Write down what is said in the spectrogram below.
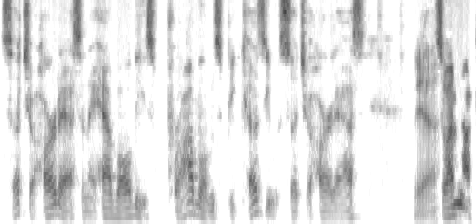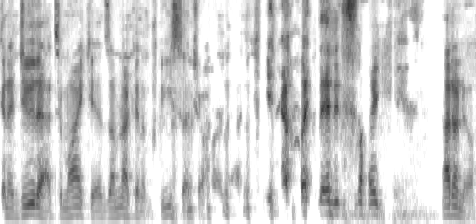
such a hard ass, and I have all these problems because he was such a hard ass. Yeah. So I'm not going to do that to my kids. I'm not going to be such a hard ass. You know, and then it's like, I don't know.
